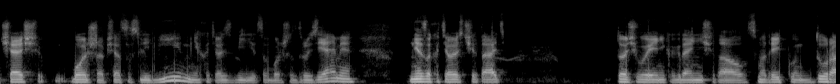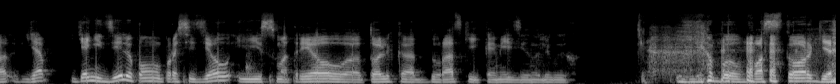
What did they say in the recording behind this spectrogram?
чаще больше общаться с людьми, мне хотелось видеться больше с друзьями, мне захотелось читать то, чего я никогда не читал, смотреть какой-нибудь дура... Я, я неделю, по-моему, просидел и смотрел только дурацкие комедии нулевых. Я был в восторге.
